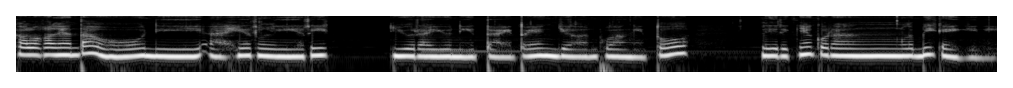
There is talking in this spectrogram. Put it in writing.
kalau kalian tahu di akhir lirik Yura Yunita itu yang jalan pulang itu liriknya kurang lebih kayak gini.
